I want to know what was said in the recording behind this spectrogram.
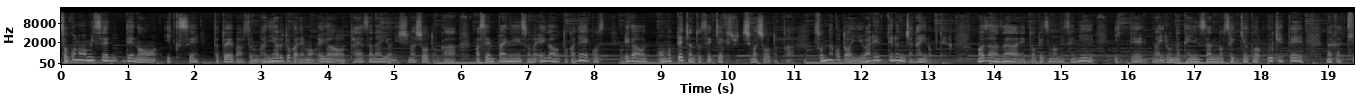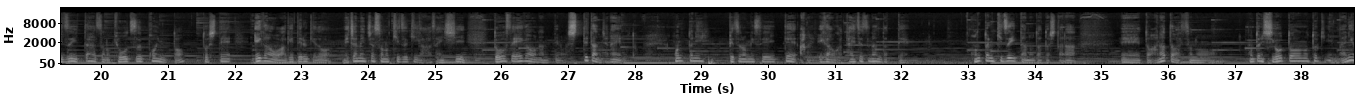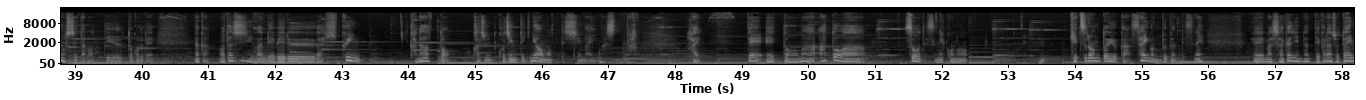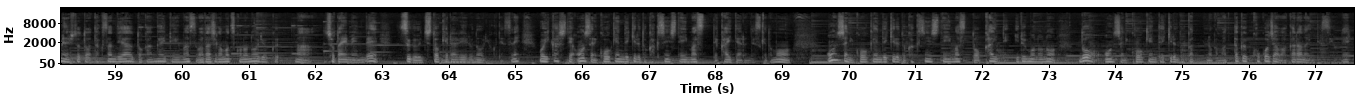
そこのお店での育成例えばそのマニュアルとかでも笑顔を絶やさないようにしましょうとか、まあ、先輩にその笑顔とかでこう笑顔を持ってちゃんと接客しましょうとかそんなことは言われてるんじゃないのみたいな。わざわざ、えっと、別のお店に行って、まあ、いろんな店員さんの接客を受けてなんか気づいたその共通ポイントとして笑顔を上げてるけどめちゃめちゃその気づきが浅いしどうせ笑顔なんてのは知ってたんじゃないのと。本当に別の店へ行ってあ笑顔が大切なんだって本当に気づいたのだとしたら、えーと、あなたはその本当に仕事の時に何をしてたのっていうところでなんか私自身はレベルが低いかなと個人的には思ってしまいました。はいでえっ、ー、とまああとはそうですねこの結論というか最後の部分ですねえー、まあ、社会人になってから初対面の人とはたくさん出会うと考えています。私が持つこの能力、まあ、初対面ですぐ打ち解けられる能力ですね。を生かして御社に貢献できると確信しています。って書いてあるんですけども御社に貢献できると確信していますと書いているもののどう御社に貢献できるのかっていうのが全くここじゃわからないんですよね。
